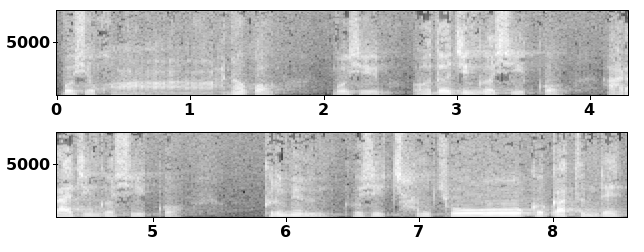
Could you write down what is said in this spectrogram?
무엇이 환하고 무엇이 얻어진 것이 있고 알아진 것이 있고 그러면 그것이 참 좋을 것 같은데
